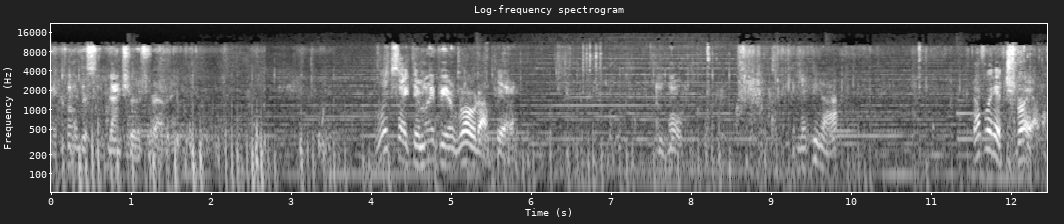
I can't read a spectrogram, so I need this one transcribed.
I call this Adventurers Road looks like there might be a road up here. I'm hoping. Maybe not. Definitely a trail.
